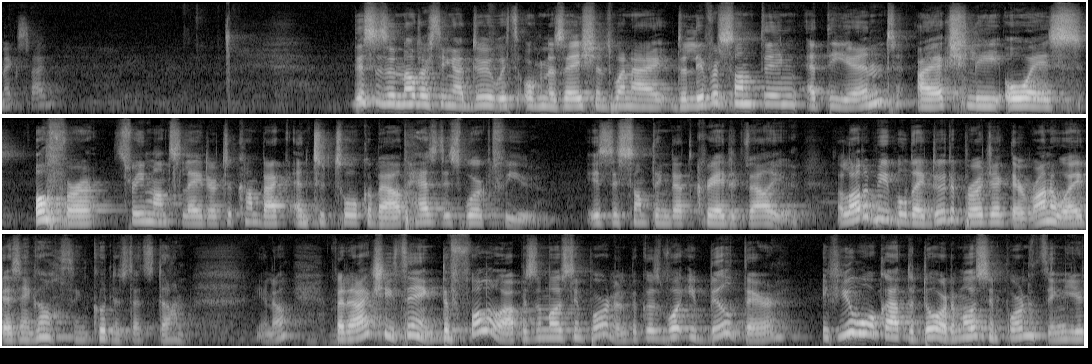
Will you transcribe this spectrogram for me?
Next slide. This is another thing I do with organizations. When I deliver something at the end, I actually always offer three months later to come back and to talk about has this worked for you? Is this something that created value? A lot of people, they do the project, they run away, they think, oh, thank goodness that's done. You know? But I actually think the follow up is the most important because what you build there if you walk out the door, the most important thing, you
